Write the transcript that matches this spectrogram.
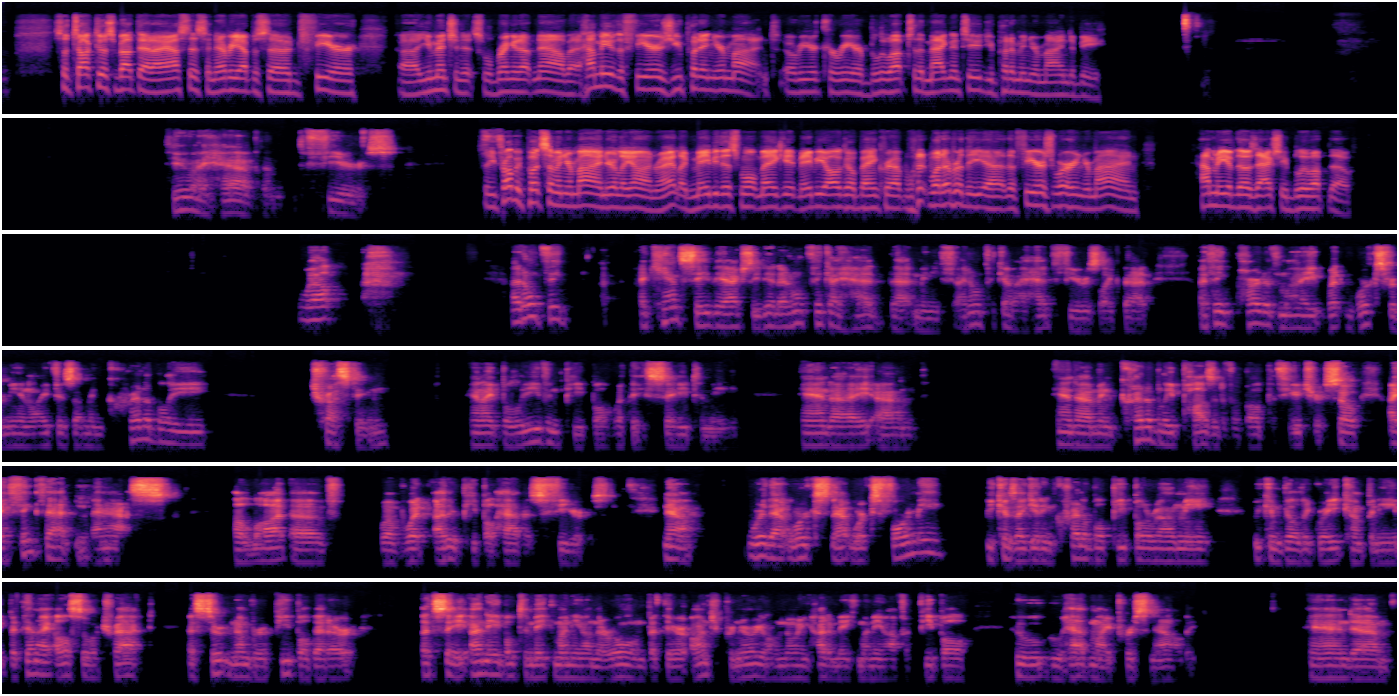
So talk to us about that. I asked this in every episode. Fear. Uh, you mentioned it, so we'll bring it up now. But how many of the fears you put in your mind over your career blew up to the magnitude you put them in your mind to be? do i have them fears So you probably put some in your mind early on, right? Like maybe this won't make it. Maybe I'll go bankrupt. Whatever the uh, the fears were in your mind. How many of those actually blew up though? well i don't think i can't say they actually did i don't think i had that many I don't think i had fears like that i think part of my what works for me in life is i'm incredibly trusting and I believe in people what they say to me, and I um, and I'm incredibly positive about the future. So I think that masks a lot of of what other people have as fears. Now, where that works, that works for me because I get incredible people around me. We can build a great company, but then I also attract a certain number of people that are let's say unable to make money on their own but they're entrepreneurial and knowing how to make money off of people who who have my personality. And um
